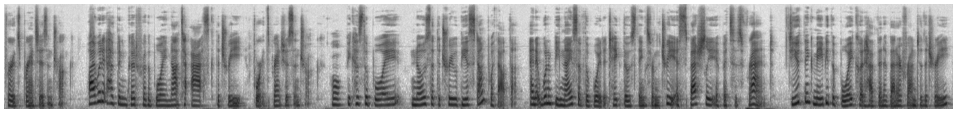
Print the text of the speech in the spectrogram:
for its branches and trunk. Why would it have been good for the boy not to ask the tree for its branches and trunk? Well, because the boy knows that the tree would be a stump without them. And it wouldn't be nice of the boy to take those things from the tree, especially if it's his friend. Do you think maybe the boy could have been a better friend to the tree?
